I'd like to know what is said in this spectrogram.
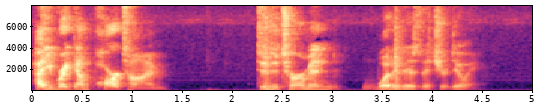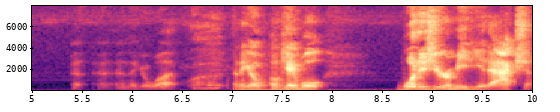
how do you break down par time to determine what it is that you're doing? And they go, what? What? And they go, okay, well, what is your immediate action?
